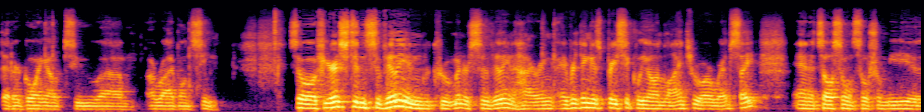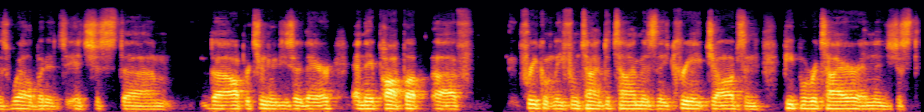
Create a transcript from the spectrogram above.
that are going out to um, arrive on scene. So if you're interested in civilian recruitment or civilian hiring, everything is basically online through our website, and it's also on social media as well. But it's it's just um, the opportunities are there and they pop up uh, frequently from time to time as they create jobs and people retire and then just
